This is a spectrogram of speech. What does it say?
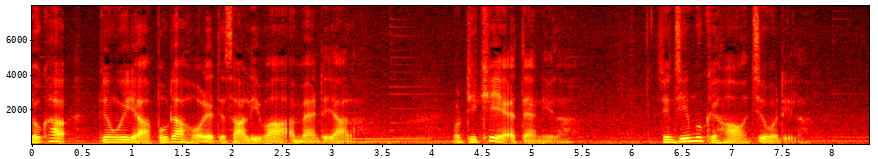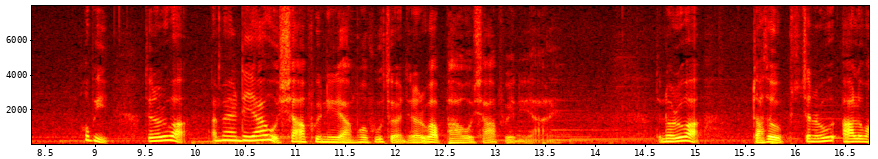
ဒုက္ခကင်းဝေးရာဗုဒ္ဓဟောတဲ့တစ္ဆာလေးပါအမှန်တရားလားဒီခေတ်ရဲ့အတန်နေလားယဉ်ကျေးမှုခေတ်ဟာကျင့်ဝတ်တွေလားဟုတ်ပြီကျွန်တော်တို့ကအမှန်တရားကိုရှာဖွေနေတာမဟုတ်ဘူးဆိုရင်ကျွန်တော်တို့ကဘာကိုရှာဖွေနေတာလဲကျွန်တော်တို့ကဒါဆိုကျွန်တော်တို့အားလုံးက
